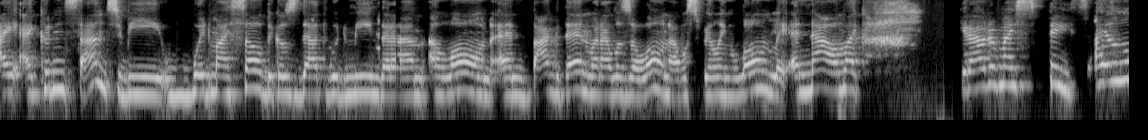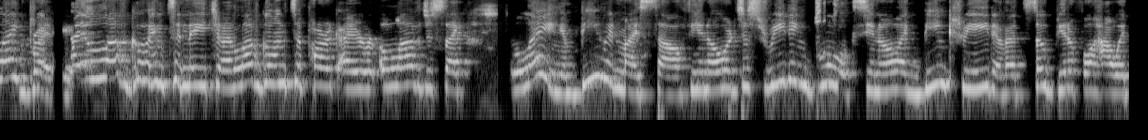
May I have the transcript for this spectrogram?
I, I couldn't stand to be with myself because that would mean that I'm alone. And back then, when I was alone, I was feeling lonely. And now I'm like, get out of my space. I like right. it. I love going to nature. I love going to park. I love just like laying and be with myself, you know, or just reading books, you know, like being creative. It's so beautiful how it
